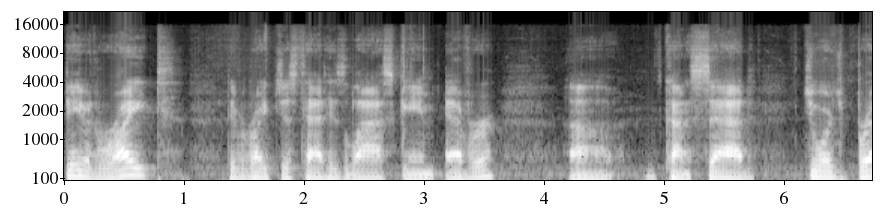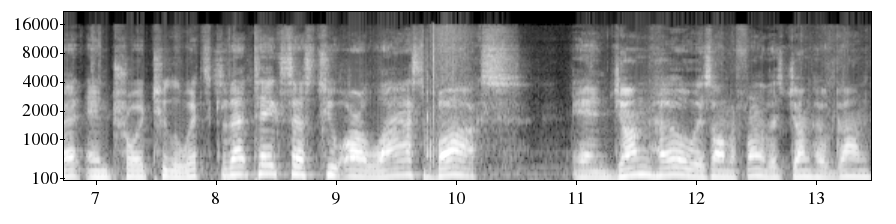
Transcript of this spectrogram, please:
David Wright. David Wright just had his last game ever. Uh, kind of sad. George Brett, and Troy Tulowitzki. So that takes us to our last box, and Jung Ho is on the front of this. Jung Ho Kang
